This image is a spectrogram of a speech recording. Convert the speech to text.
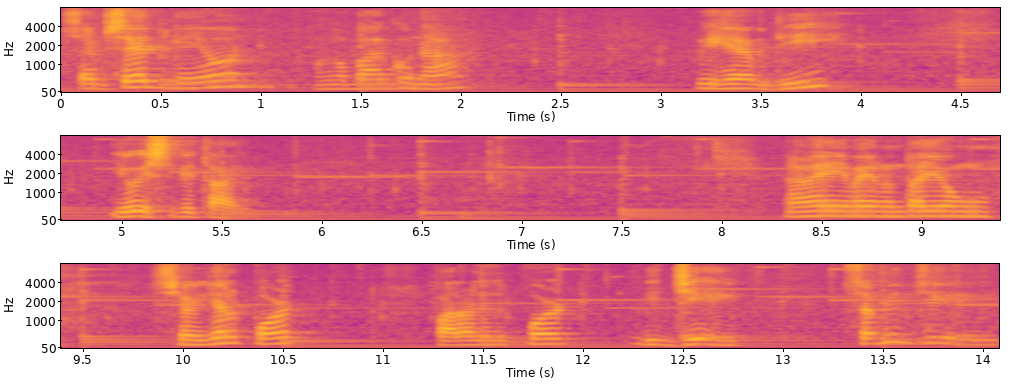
So I've said ngayon, mga bago na, we have the USB type. Na may mayroon tayong serial port, parallel port, VGA. Sa VGA,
